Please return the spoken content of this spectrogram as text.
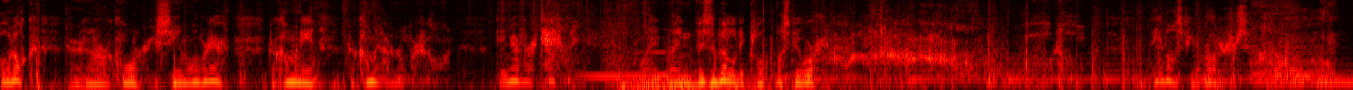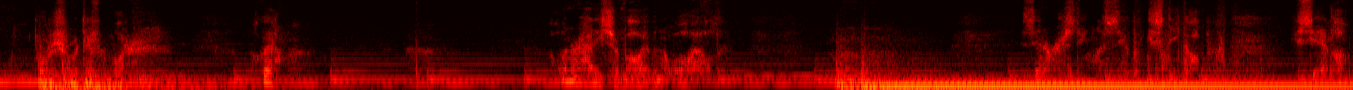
Oh look, there's another corner. You see them over there? They're coming in. They're coming. I don't know where they're going. They never attack me. My, my invisibility cloak must be working. Oh no. They must be brothers. Brothers from a different mother. Look at them. I wonder how they survive in the wild. Hmm. It's interesting. Let's see if we can sneak up. You see that little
